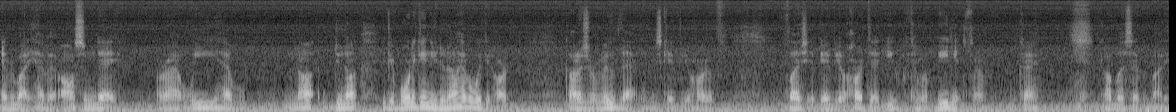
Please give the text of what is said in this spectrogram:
everybody have an awesome day. All right, we have not do not. If you're born again, you do not have a wicked heart. God has removed that, and He's gave you a heart of flesh. He gave you a heart that you become obedient from. Okay. God bless everybody.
